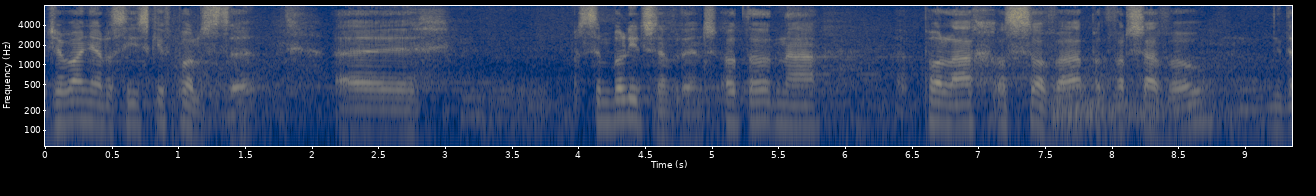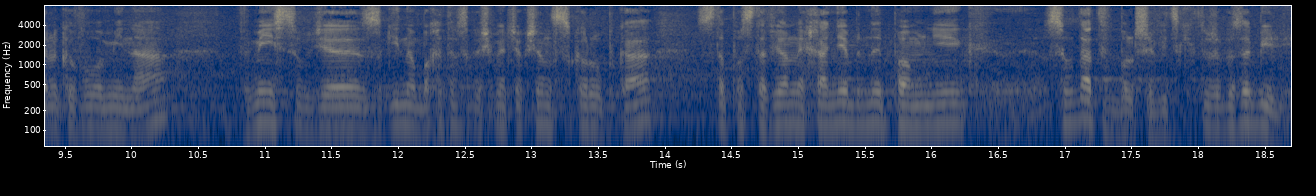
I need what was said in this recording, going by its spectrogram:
działania rosyjskie w Polsce. E, Symboliczne wręcz. Oto na polach Ossowa pod Warszawą, niedaleko Wołomina, w miejscu, gdzie zginął bohaterską śmiercią ksiądz Skorupka, został postawiony haniebny pomnik soldatów bolszewickich, którzy go zabili.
